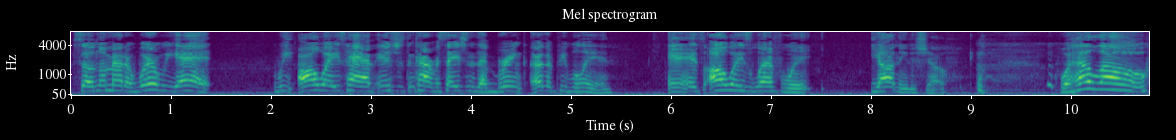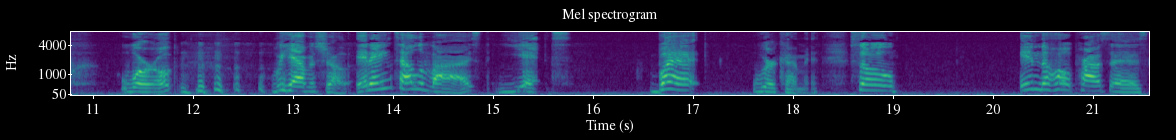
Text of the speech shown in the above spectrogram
So no matter where we at, we always have interesting conversations that bring other people in, and it's always left with y'all need a show. Well, hello world, we have a show. It ain't televised yet, but we're coming. So, in the whole process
